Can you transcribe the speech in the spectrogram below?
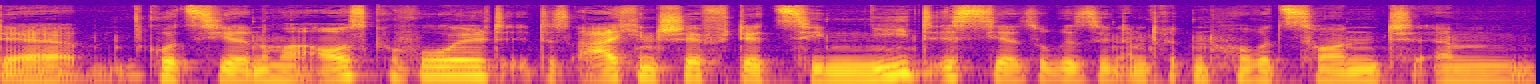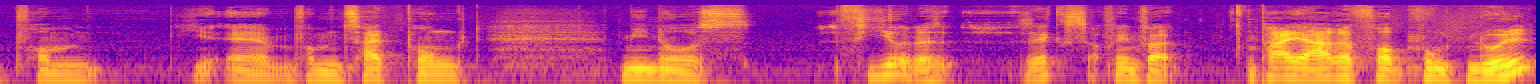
der kurz hier nochmal ausgeholt, das Archenschiff der Zenit ist ja so gesehen am dritten Horizont ähm, vom, äh, vom Zeitpunkt minus vier oder sechs, auf jeden Fall ein paar Jahre vor Punkt Null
